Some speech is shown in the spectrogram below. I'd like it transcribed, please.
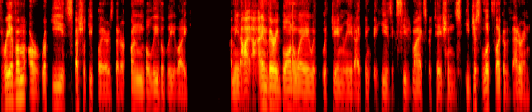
three of them are rookie specialty players that are unbelievably like I mean, I I'm very blown away with with Jayden Reed. I think that he has exceeded my expectations. He just looks like a veteran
